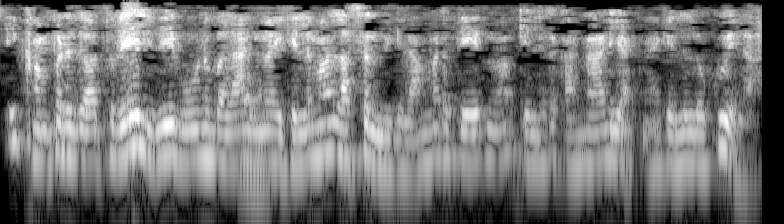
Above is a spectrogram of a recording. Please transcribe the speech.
ඒ කම්පන දවතුරේ ලිවේ මූණ බලන් ඉන්නයි කියලා මම ලස්සනද කියලා. අම්මට තේරෙනවා කෙල්ලට කණ්ණාඩියක් නැහැ. කෙල්ල ලොකු වෙලා.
